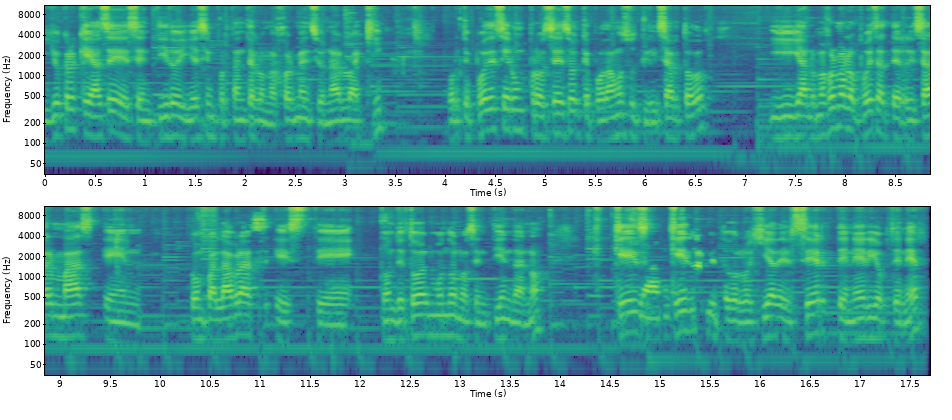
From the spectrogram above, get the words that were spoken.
Y yo creo que hace sentido y es importante a lo mejor mencionarlo aquí, porque puede ser un proceso que podamos utilizar todos y a lo mejor me lo puedes aterrizar más en con palabras este donde todo el mundo nos entienda, ¿no? ¿Qué es, ¿qué es la metodología del ser, tener y obtener?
